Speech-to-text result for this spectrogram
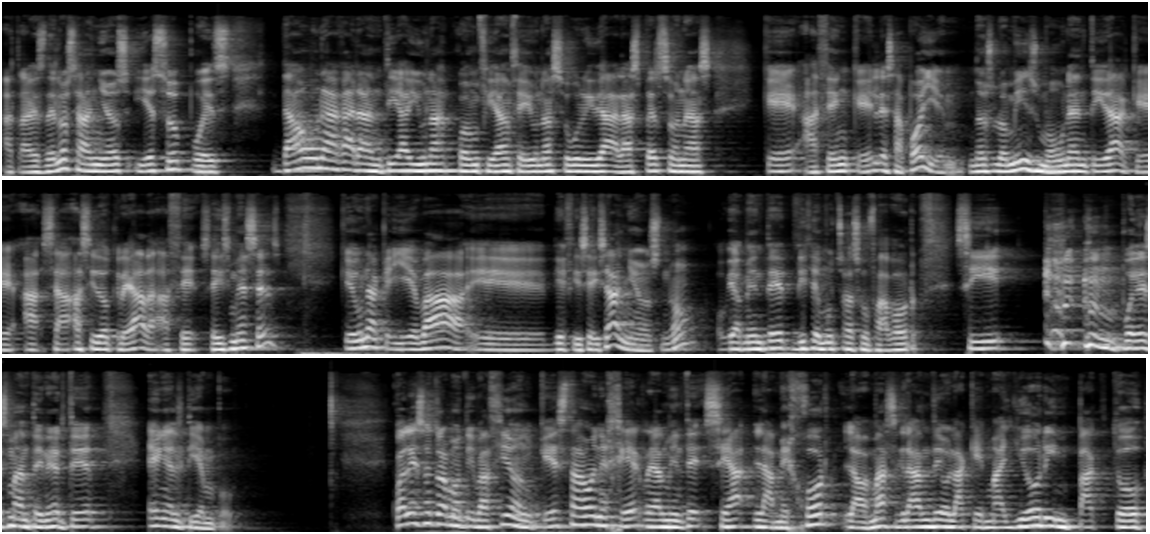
a través de los años y eso pues da una garantía y una confianza y una seguridad a las personas que hacen que les apoyen. No es lo mismo una entidad que ha, sido creada hace seis meses que una que lleva 16 eh, años, ¿no? Obviamente dice mucho a su favor si puedes mantenerte en el tiempo. ¿Cuál es otra motivación? Que esta ONG realmente sea la mejor, la más grande o la que mayor impacto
